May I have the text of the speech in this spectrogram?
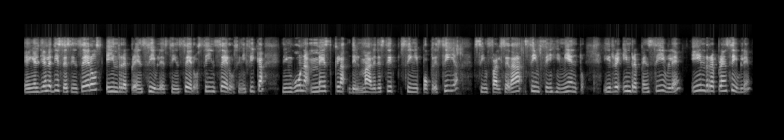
En el 10 les dice, sinceros e irreprensibles, sinceros, sincero, significa ninguna mezcla del mal, es decir, sin hipocresía, sin falsedad, sin fingimiento, irreprensible irreprensible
